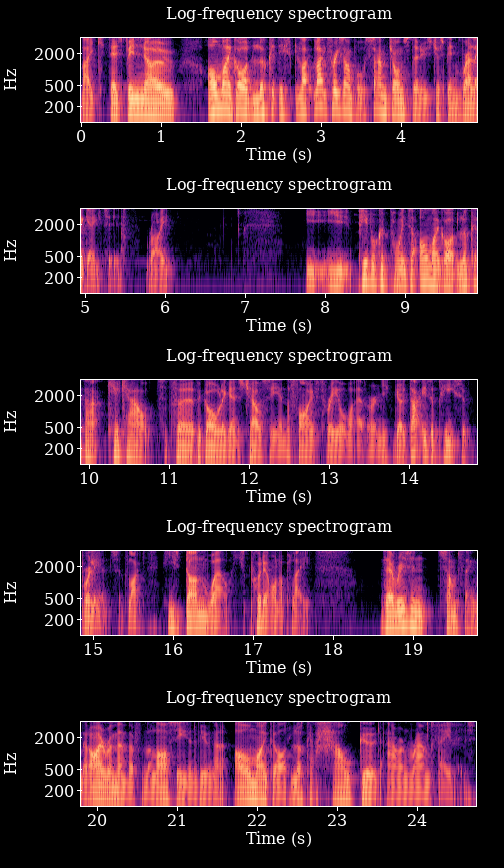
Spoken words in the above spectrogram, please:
Like, there's been no, oh my god, look at this. Like, like for example, Sam Johnstone, who's just been relegated, right? You, you, people could point to, oh my god, look at that kick out for the goal against Chelsea and the five three or whatever, and you can go, that is a piece of brilliance. Of like, he's done well, he's put it on a plate. There isn't something that I remember from the last season of people going, oh my god, look at how good Aaron Ramsdale is.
